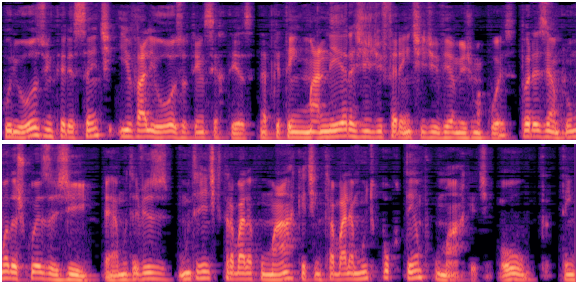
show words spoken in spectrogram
curioso, interessante e valioso, eu tenho certeza, né? porque tem maneiras de diferente de ver a mesma coisa. Por exemplo, uma das coisas de é, muitas vezes muita gente que trabalha com marketing trabalha muito pouco tempo com marketing, ou tem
